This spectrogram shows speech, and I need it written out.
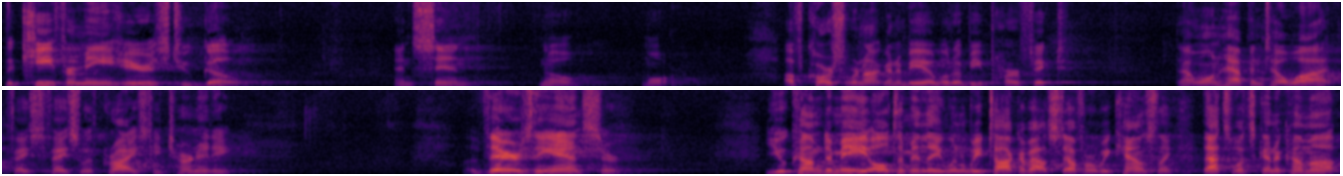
The key for me here is to go and sin no more. Of course, we're not going to be able to be perfect. That won't happen till what? Face to face with Christ, eternity. There's the answer. You come to me, ultimately, when we talk about stuff or we counseling, that's what's going to come up.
